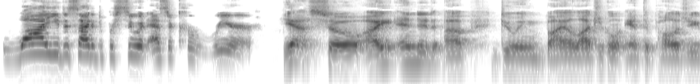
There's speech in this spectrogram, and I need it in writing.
why you decided to pursue it as a career. Yeah, so I ended up doing biological anthropology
